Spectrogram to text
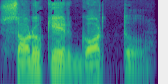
সড়কের গর্ত।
